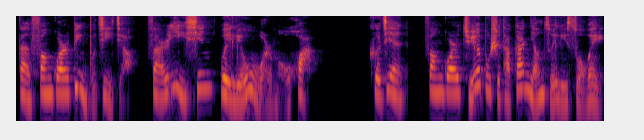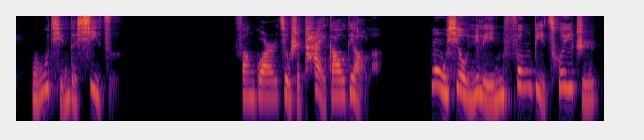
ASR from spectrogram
但方官并不计较。反而一心为刘武而谋划，可见方官绝不是他干娘嘴里所谓无情的戏子。方官就是太高调了，木秀于林，风必摧之。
